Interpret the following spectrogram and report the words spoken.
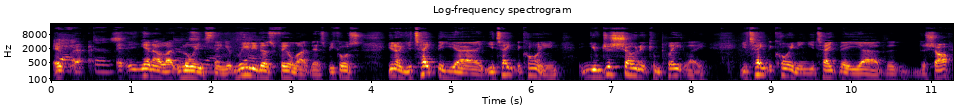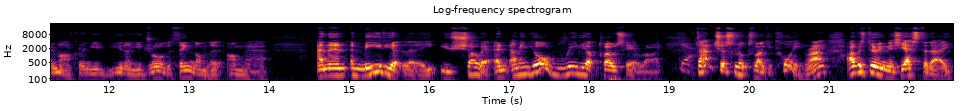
It, yeah, it does. You know, like does, Lloyd's yeah. thing. It really Yeah. does feel like this because you know you take the uh, you take the coin. You've just shown it completely. You take the coin and you take the uh, the the sharpie marker and you you know you draw the thing on the on there, and then immediately you show it. And I mean, you're really up close here, right? Yeah. That just looks like a coin, right? I was doing this yesterday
